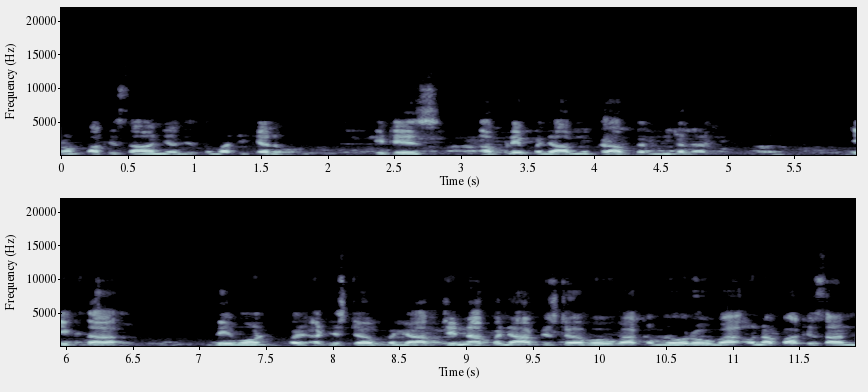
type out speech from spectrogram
from ਪਾਕਿਸਤਾਨ ਜਾਂ ਜਿੱਥੋਂ ਮਰਜ਼ੀ ਕਹਿ ਲਓ it is ਆਪਣੇ ਪੰਜਾਬ ਨੂੰ ਖਰਾਬ ਕਰਨ ਦੀ ਗੱਲ ਹੈ ਇੱਕ ਤਾਂ they want a ਪੰਜਾਬ ਜਿੰਨਾ ਪੰਜਾਬ ਡਿਸਟਰਬ ਹੋਊਗਾ ਕਮਜ਼ੋਰ ਹੋਊਗਾ ਉਹਨਾਂ ਪਾਕਿਸਤਾਨ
